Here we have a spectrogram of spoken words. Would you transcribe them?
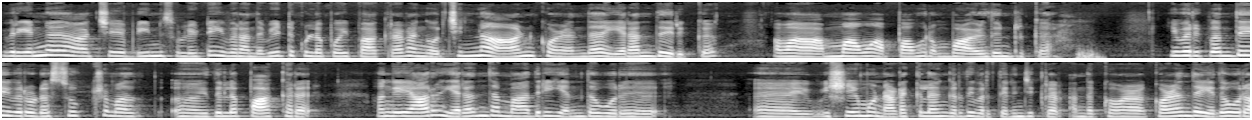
இவர் என்ன ஆச்சு அப்படின்னு சொல்லிட்டு இவர் அந்த வீட்டுக்குள்ளே போய் பார்க்குறாரு. அங்கே ஒரு சின்ன ஆண் குழந்த இறந்து இருக்குது அவன் அம்மாவும் அப்பாவும் ரொம்ப அழுதுன்ட்ருக்க. இவருக்கு வந்து இவரோட சூக்ஷம இதில் பார்க்குறார். அங்கே யாரும் இறந்த மாதிரி எந்த ஒரு விஷயமும் நடக்கலைங்கிறது இவர் தெரிஞ்சுக்கிறார். அந்த குழந்தை ஏதோ ஒரு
